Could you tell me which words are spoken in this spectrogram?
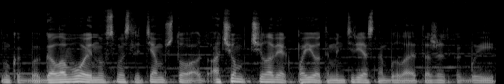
ну, как бы головой, ну, в смысле тем, что о чем человек поет, им интересно было, это же как бы и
